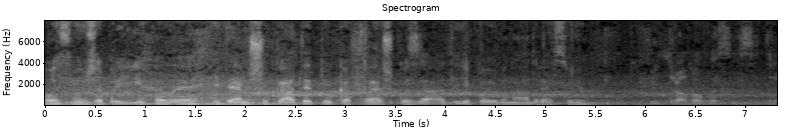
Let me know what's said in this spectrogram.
Ось ми вже приїхали, йдемо шукати ту кафешку за якою вона адресою? Фільтрова 83.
